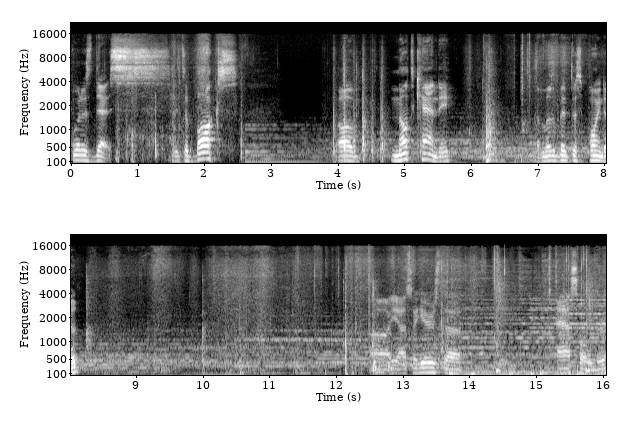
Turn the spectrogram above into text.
What is this? It's a box of not candy. A little bit disappointed. Uh, yeah, so here's the ass holder.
